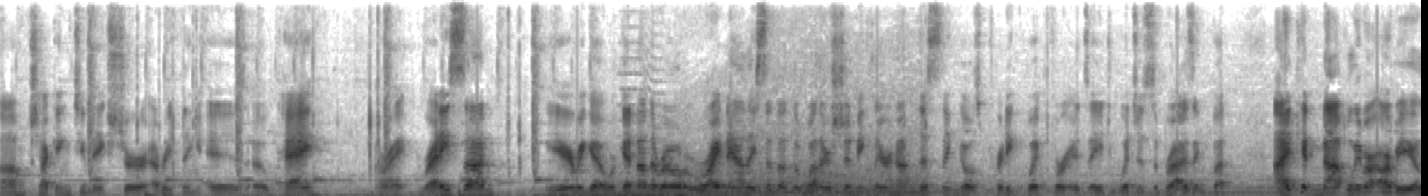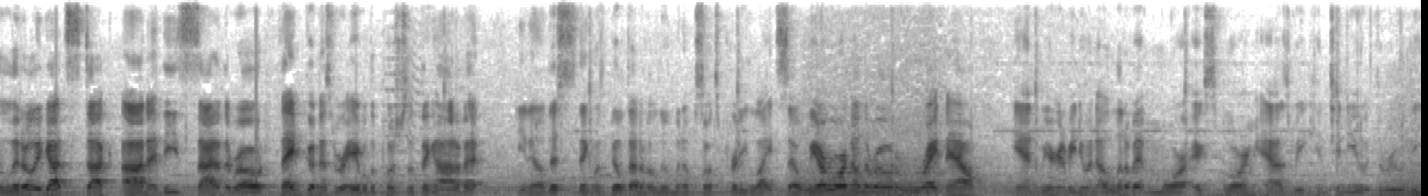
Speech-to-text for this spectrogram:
um, checking to make sure everything is okay. All right, ready, son? Here we go. We're getting on the road right now. They said that the weather should be clearing up. This thing goes pretty quick for its age, which is surprising, but I cannot believe our RV literally got stuck on the side of the road. Thank goodness we were able to push the thing out of it. You know, this thing was built out of aluminum, so it's pretty light. So we are rolling on the road right now, and we are going to be doing a little bit more exploring as we continue through the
